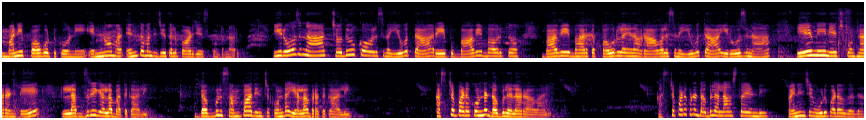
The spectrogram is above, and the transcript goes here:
మనీ పోగొట్టుకొని ఎన్నో మ ఎంతోమంది జీవితాలు పాడు చేసుకుంటున్నారు. ఈ రోజున చదువుకోవలసిన యువత రేపు భావి భారత భావి భారత పౌరులైన రావలసిన యువత ఈ రోజున ఏమీ నేర్చుకుంటున్నారంటే లగ్జరీగా ఎలా బతకాలి. డబ్బులు సంపాదించకుండా ఎలా బ్రతకాలి? కష్టపడకుండా డబ్బులు ఎలా రావాలి? కష్టపడకుండా డబ్బులు ఎలా వస్తాయండి? పైనుంచి ఊడిపడవు కదా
